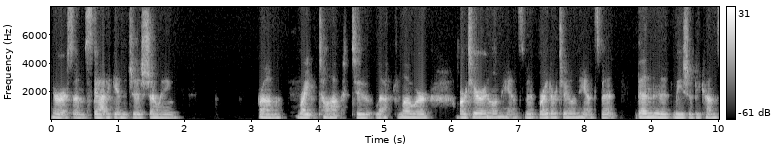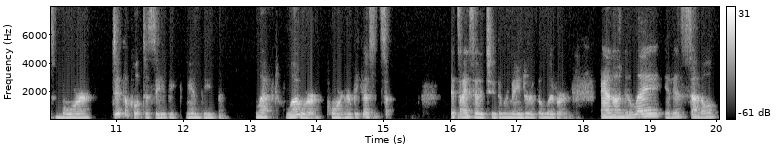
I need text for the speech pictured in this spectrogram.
here are some static images showing from right top to left lower arterial enhancement, bright arterial enhancement, then the lesion becomes more difficult to see in the left lower corner because it's it's iso to the remainder of the liver. And on delay, it is subtle,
